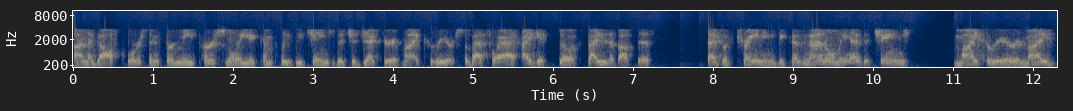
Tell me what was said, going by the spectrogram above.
on the golf course. And for me personally, it completely changed the trajectory of my career. So that's why I, I get so excited about this type of training because not only has it changed my career and my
